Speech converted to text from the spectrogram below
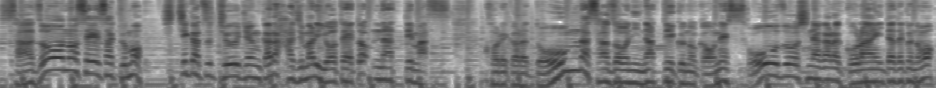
砂像の制作も7月中旬から始まる予定となってます。これからどんな作造になっていくのかをね、想像しながらご覧いただくのも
